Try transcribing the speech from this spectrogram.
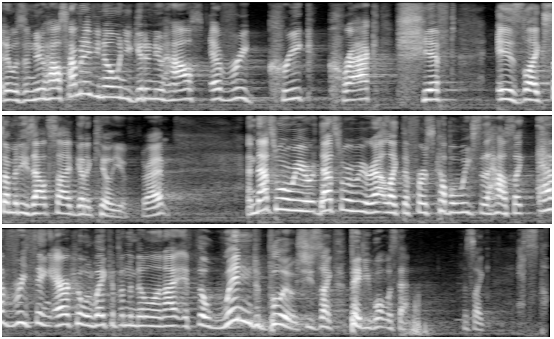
and it was a new house. How many of you know when you get a new house, every creak, crack, shift is like somebody's outside gonna kill you, right? And that's where we were, that's where we were at like the first couple weeks of the house. Like everything, Erica would wake up in the middle of the night. If the wind blew, she's like, baby, what was that? It's like, it's the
